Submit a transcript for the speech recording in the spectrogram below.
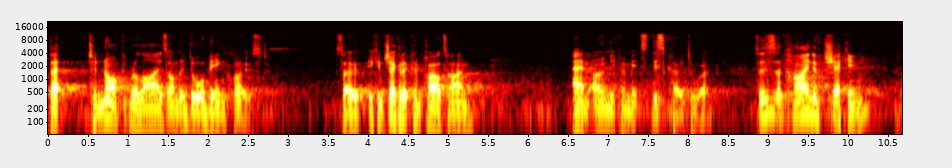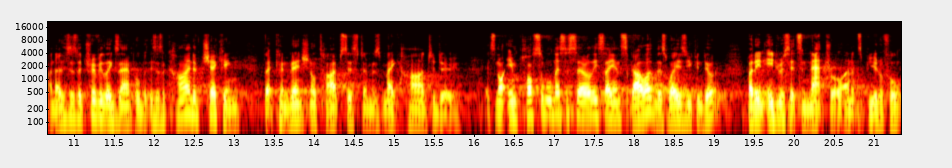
that to knock relies on the door being closed. So it can check it at compile time and only permits this code to work. So this is a kind of checking, I know this is a trivial example, but this is a kind of checking that conventional type systems make hard to do. It's not impossible necessarily, say in Scala, there's ways you can do it, but in Idris it's natural and it's beautiful,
